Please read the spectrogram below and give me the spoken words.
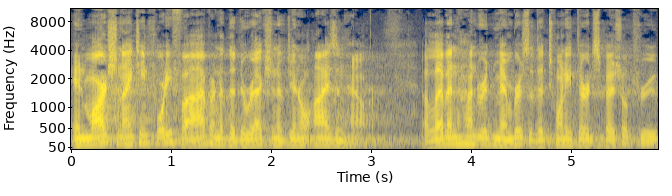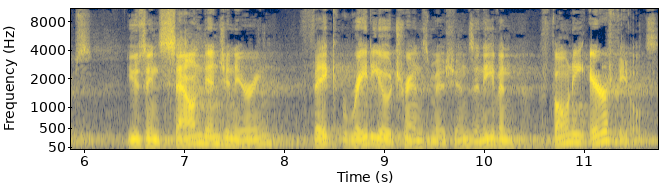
In March 1945, under the direction of General Eisenhower, 1,100 members of the 23rd Special Troops using sound engineering, fake radio transmissions, and even phony airfields,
